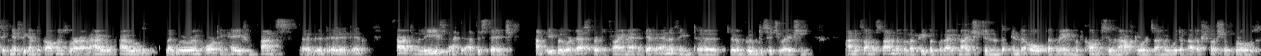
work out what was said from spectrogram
significant the problems were and how how like we were importing hay from France. It, it, it, it's hard to believe at, at, this stage, and people were desperate to try and get anything to to improve the situation. And it's understandable that people put out nitrogen in the hope that rain would come soon afterwards, and we would have had a flush of growth.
